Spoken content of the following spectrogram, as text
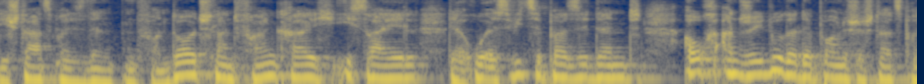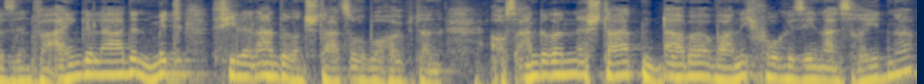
die Staatspräsidenten von Deutschland, Frankreich, Israel, der US-Vizepräsident, auch Andrzej Duda, der polnische Staatspräsident, war eingeladen mit vielen anderen Staatsoberhäuptern aus anderen Staaten, aber war nicht vorgesehen als Redner.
